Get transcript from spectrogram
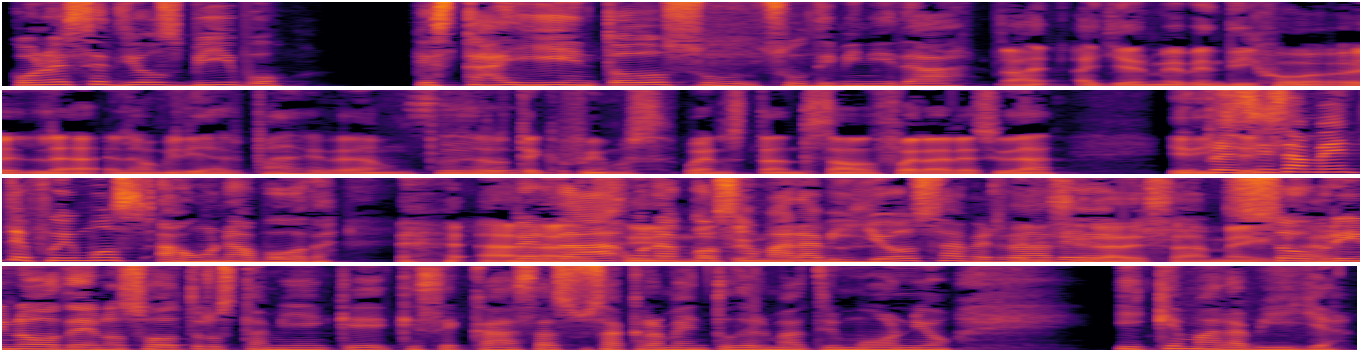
con ese Dios vivo que está ahí en toda su, su divinidad. A- ayer me bendijo eh, la, la humildad del Padre, ¿verdad? Un sacerdote que fuimos, bueno, estábamos fuera de la ciudad. Y, dice, precisamente fuimos a una boda, Ah, ¿verdad? sí, una un cosa maravillosa, ¿verdad? De sobrino de nosotros también que, que se casa, su sacramento del matrimonio. Y qué maravilla,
